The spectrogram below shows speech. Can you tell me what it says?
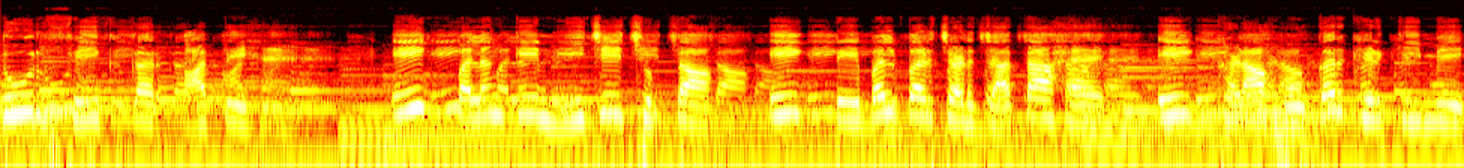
दूर फेंक कर आते हैं। एक पलंग के नीचे छुपता, एक टेबल पर चढ़ जाता है। एक खड़ा होकर खिड़की में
